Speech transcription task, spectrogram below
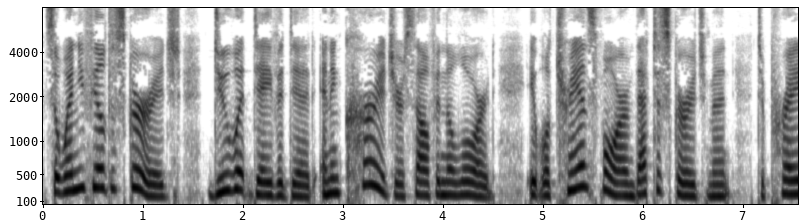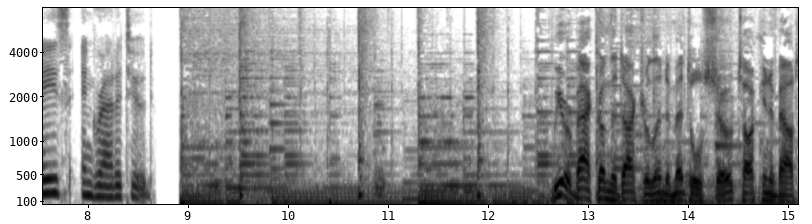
So when you feel discouraged, do what David did and encourage yourself in the Lord. It will transform that discouragement to praise and gratitude. We are back on the Dr. Linda Mintle Show talking about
